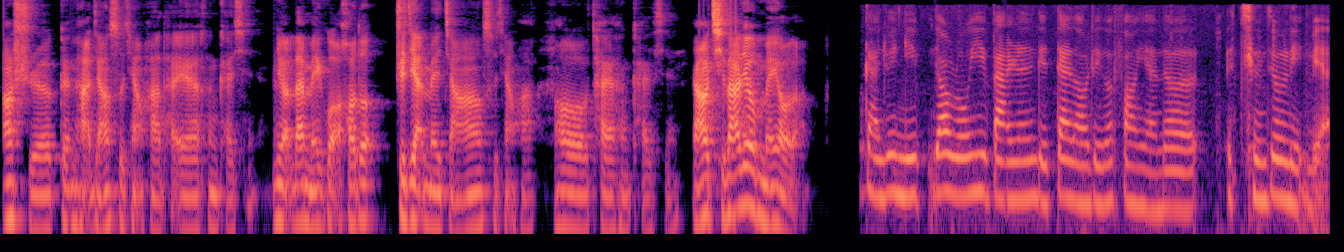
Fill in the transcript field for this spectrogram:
当时跟他讲宿迁话，他也很开心。要来美国，好多师姐妹讲宿迁话，然后他也很开心。然后其他就没有了。我感觉你比较容易把人给带到这个方言的。情境里面，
